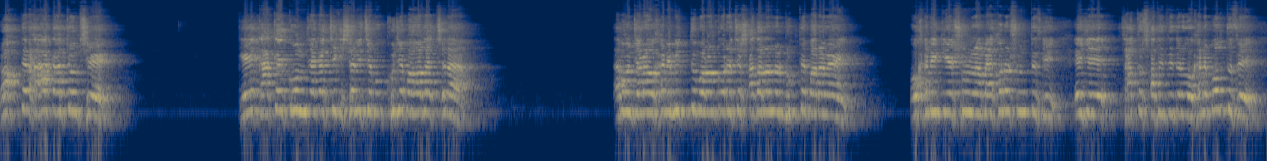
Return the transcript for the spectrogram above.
রক্তের হাহাকার চলছে। কে কাকে কোন জায়গায় চিকিৎসা নিচ্ছে খুঁজে পাওয়া যাচ্ছে না। এবং যারা ওখানে মৃত্যুবরণ করেছে, সাধারণ ঢুকতে পারে নাই। ওখানে গিয়ে শুনলাম, এখনও শুনতেছি, এই যে ছাত্রছাত্রীদের ওখানে বলতেছে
